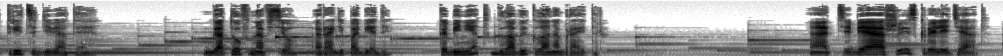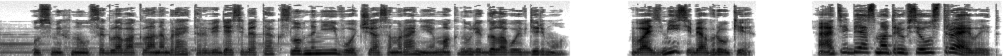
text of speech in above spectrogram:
39. Готов на все ради победы. Кабинет главы клана Брайтер. «От тебя аж искры летят!» — усмехнулся глава клана Брайтер, ведя себя так, словно не его часом ранее макнули головой в дерьмо. «Возьми себя в руки!» «А тебя, смотрю, все устраивает!»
